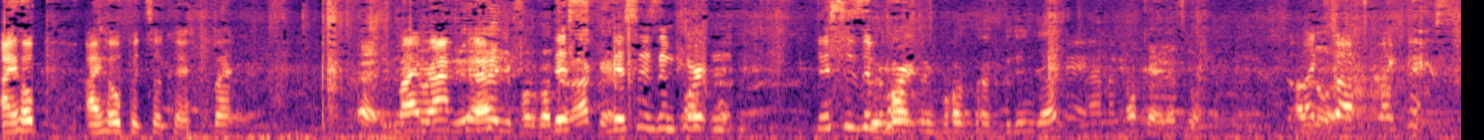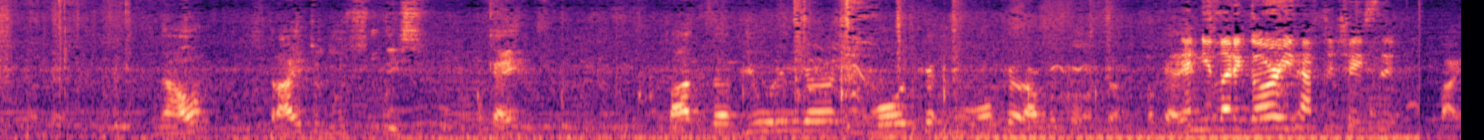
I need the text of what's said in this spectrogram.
I hope, I hope it's okay, but my you- racket. Yeah, you forgot this, the racket. This is important. This is the most important. important thing. Eh? Okay, let's go. Like so, like this. Now, try to do this, okay? But uh, during uh, you walk, you walk around the court, okay? And you let it go or you have to chase it? Vai.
